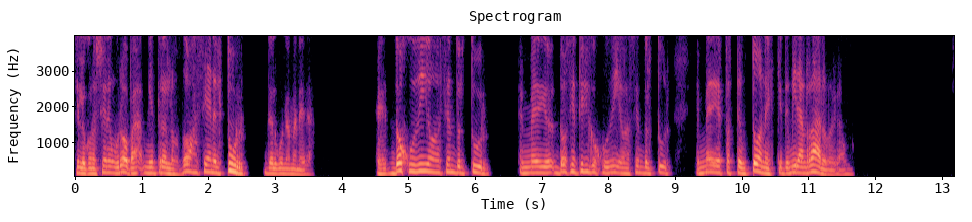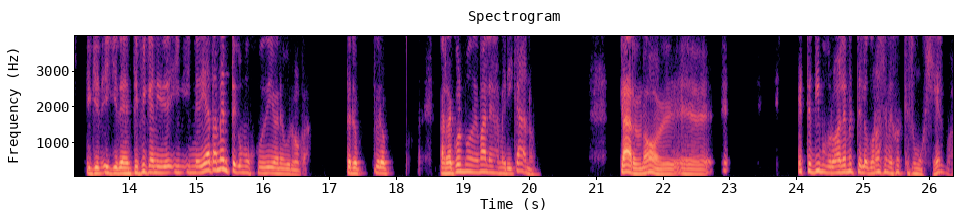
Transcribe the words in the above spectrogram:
que lo conoció en Europa, mientras los dos hacían el tour, de alguna manera. Eh, dos judíos haciendo el tour, en medio, dos científicos judíos haciendo el tour, en medio de estos teutones que te miran raro, digamos. Y que, y que te identifican inmediatamente como un judío en Europa. Pero, pero para colmo de males americanos. Claro, ¿no? Eh, eh, este tipo probablemente lo conoce mejor que su mujer, ¿no?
